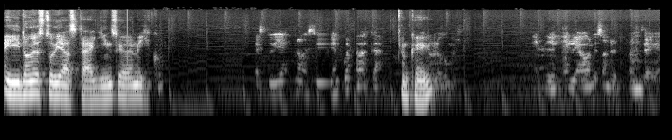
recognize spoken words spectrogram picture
¿Y dónde estudiaste? ¿Allí en Ciudad de México? Estudié, no, estudié en Cuernavaca. Ok. luego me en, en León es donde, donde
